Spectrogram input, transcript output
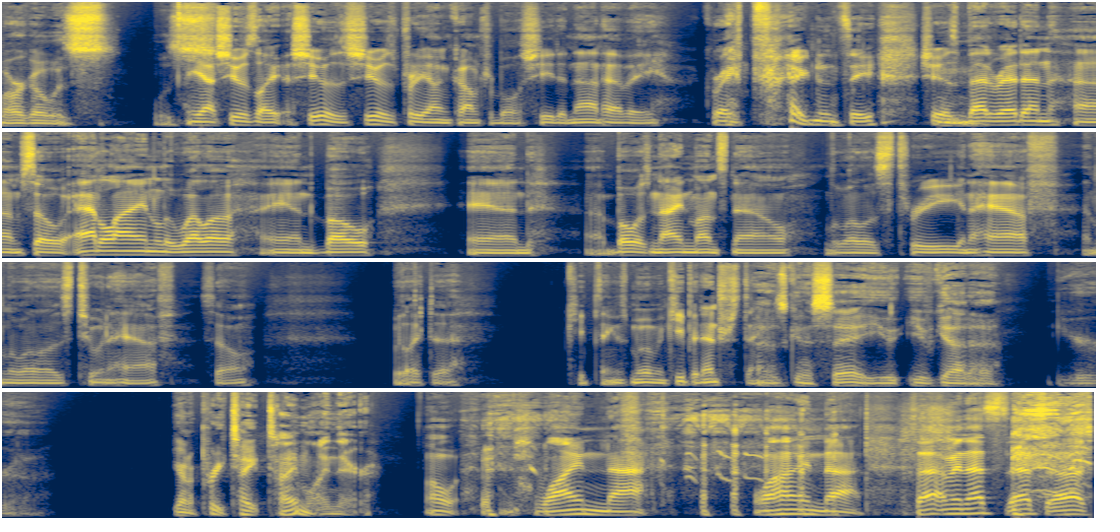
Margot was was Yeah, she was like she was she was pretty uncomfortable. She did not have a great pregnancy. She was bedridden. Um, so Adeline, Luella, and Bo, and uh, Bo is nine months now. Luella's three and a half, and Luella is two and a half. So we like to keep things moving, keep it interesting. I was going to say you you've got a you're uh, you're on a pretty tight timeline there. Oh, why not? why not? So, I mean, that's that's us.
